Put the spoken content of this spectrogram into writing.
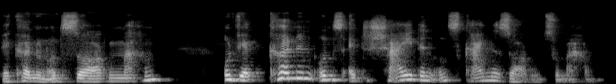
Wir können uns Sorgen machen und wir können uns entscheiden, uns keine Sorgen zu machen.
